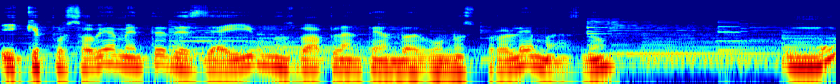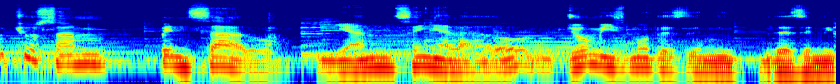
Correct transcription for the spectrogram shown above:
y que pues obviamente desde ahí nos va planteando algunos problemas, ¿no? Muchos han pensado y han señalado, yo mismo desde mi, desde mi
